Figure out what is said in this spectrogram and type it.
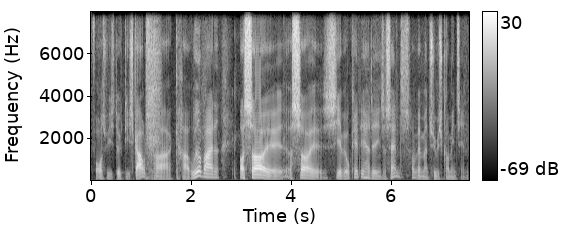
forholdsvis dygtige scouts har, har udarbejdet, og så, øh, og så øh, siger vi, okay, det her det er interessant, så vil man typisk komme ind til en,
